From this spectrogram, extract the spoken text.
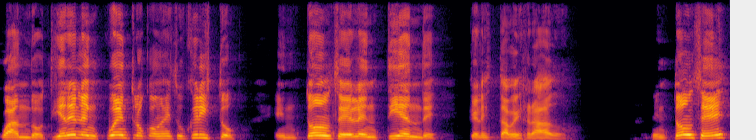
cuando tiene el encuentro con Jesucristo, entonces él entiende que él estaba errado. Entonces,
